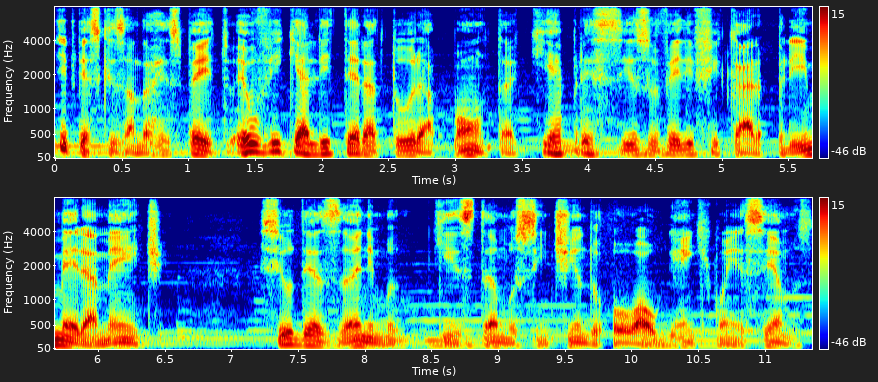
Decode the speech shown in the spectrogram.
E pesquisando a respeito, eu vi que a literatura aponta que é preciso verificar, primeiramente, se o desânimo que estamos sentindo ou alguém que conhecemos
